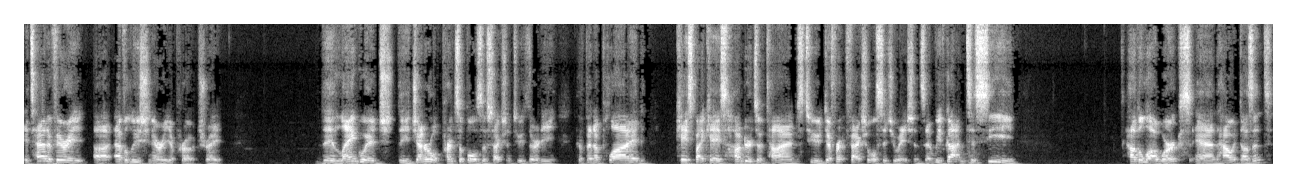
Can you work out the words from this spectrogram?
it's had a very uh, evolutionary approach, right? The language, the general principles of Section 230 have been applied case by case hundreds of times to different factual situations, and we've gotten to see how the law works and how it doesn't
